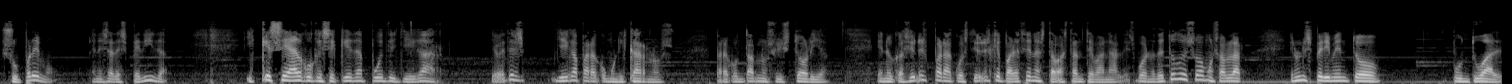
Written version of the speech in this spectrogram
supremo en esa despedida, y que ese algo que se queda puede llegar, y a veces llega para comunicarnos, para contarnos su historia, en ocasiones para cuestiones que parecen hasta bastante banales. Bueno, de todo eso vamos a hablar en un experimento puntual,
